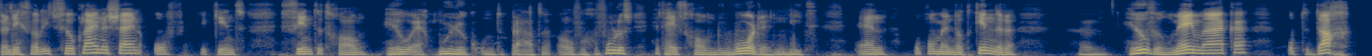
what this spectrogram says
wellicht wel iets veel kleiner zijn. Of je kind vindt het gewoon heel erg moeilijk om te praten over gevoelens. Het heeft gewoon de woorden niet. En op het moment dat kinderen um, heel veel meemaken op de dag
